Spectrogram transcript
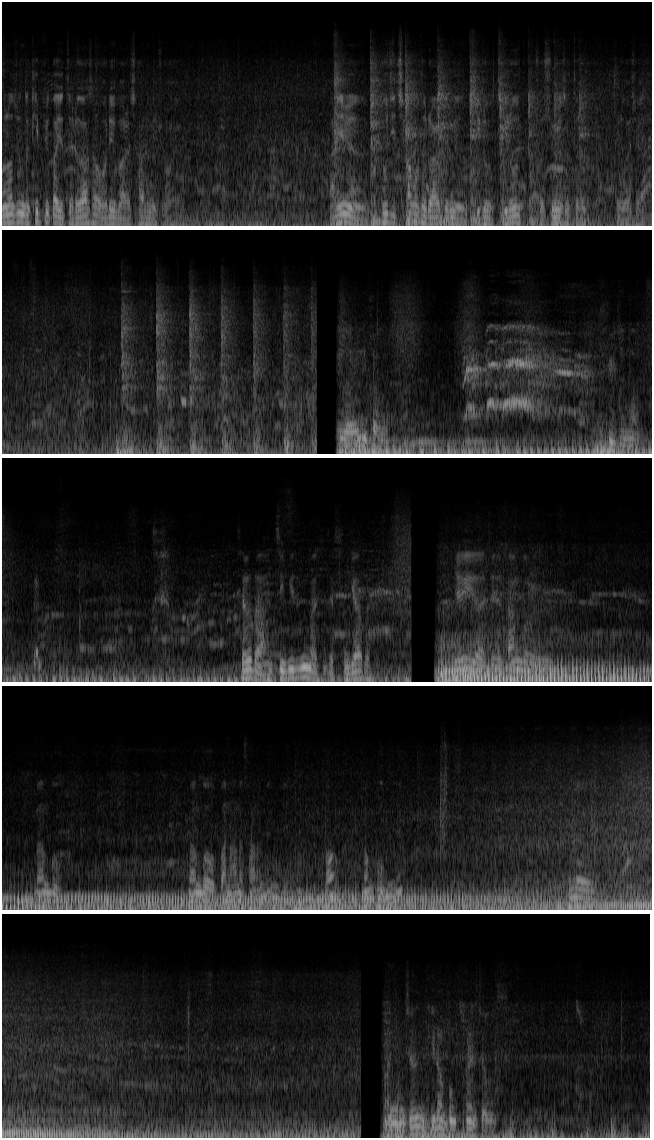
어느 정도 깊이까지 들어가서 오리발을 차는 게 좋아요. 아니면 굳이 차고 들어갈 거면 뒤로 뒤로 조심해서 들어, 들어가셔야 돼요 내가 여기서 힐좀 저거다. 안 찡기 죽나. 진짜 신기하다. 여기가 제 단골 망고. 망고 바나나 사는 데인데 어? 망고 없네? Hello. 완전 길 한복판에서 자고 있어.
